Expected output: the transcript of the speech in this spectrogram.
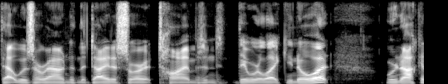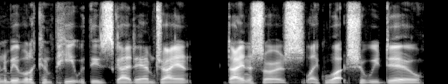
that was around in the dinosaur at times. And they were like, you know what? We're not going to be able to compete with these goddamn giant dinosaurs. Like, what should we do?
